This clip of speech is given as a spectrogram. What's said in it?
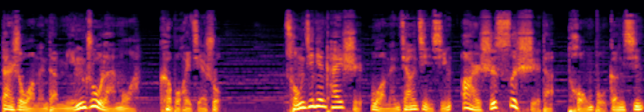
但是我们的名著栏目啊，可不会结束。从今天开始，我们将进行二十四史的同步更新，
